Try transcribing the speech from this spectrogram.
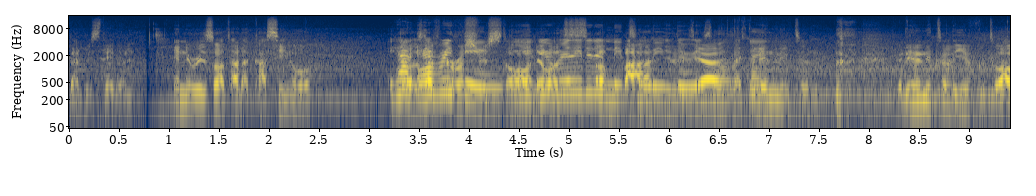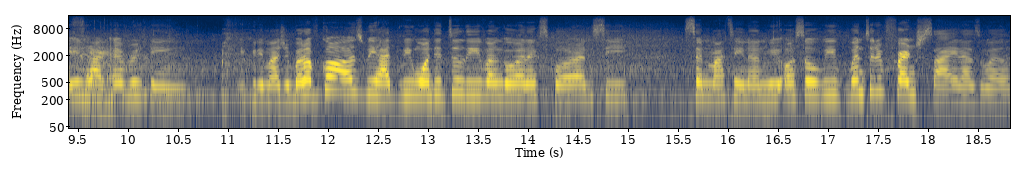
that we stayed in. In the resort at a casino, it had there was everything. a grocery store, you, there you was really didn't a need bar. to leave the resort. Yeah, exactly. Like, we didn't need to. we didn't need to leave to have it fun. It had everything you could imagine. But of course, we had we wanted to leave and go and explore and see Saint Martin, and we also we went to the French side as well.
